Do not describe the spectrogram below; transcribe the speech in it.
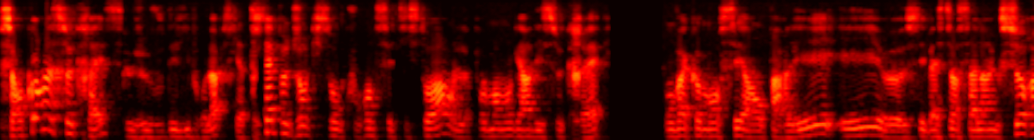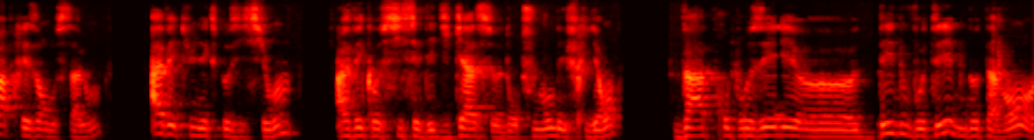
C'est encore un secret ce que je vous délivre là, parce qu'il y a très peu de gens qui sont au courant de cette histoire. On l'a pour le moment gardé secret. On va commencer à en parler et euh, Sébastien Salingue sera présent au salon avec une exposition, avec aussi ses dédicaces dont tout le monde est friand va proposer euh, des nouveautés, notamment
